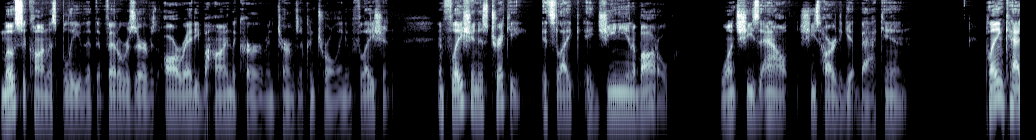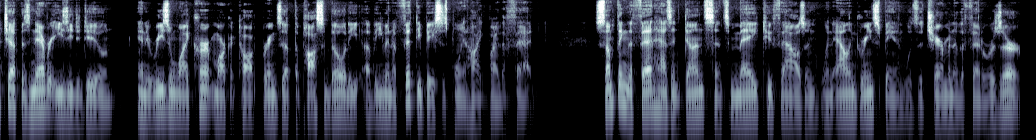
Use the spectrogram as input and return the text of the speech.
most economists believe that the Federal Reserve is already behind the curve in terms of controlling inflation. Inflation is tricky. It's like a genie in a bottle. Once she's out, she's hard to get back in. Playing catch up is never easy to do, and a reason why current market talk brings up the possibility of even a 50 basis point hike by the Fed something the Fed hasn't done since May 2000 when Alan Greenspan was the chairman of the Federal Reserve.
